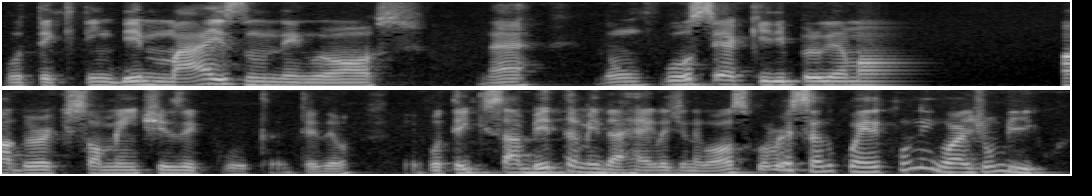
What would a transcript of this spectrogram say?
vou ter que entender mais no negócio, né? Não vou ser aquele programador que somente executa, entendeu? Eu vou ter que saber também da regra de negócio conversando com ele com linguagem de umbigo.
